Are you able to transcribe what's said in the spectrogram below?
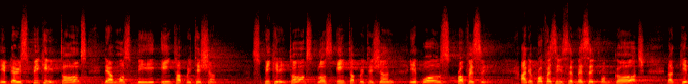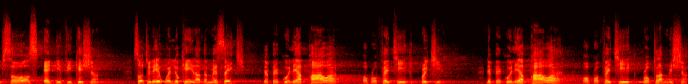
if there is speaking in tongues, there must be interpretation. Speaking in tongues plus interpretation equals prophecy. And the prophecy is a message from God that gives us edification. So today we're looking at the message, the peculiar power of prophetic preaching, the peculiar power of prophetic proclamation.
